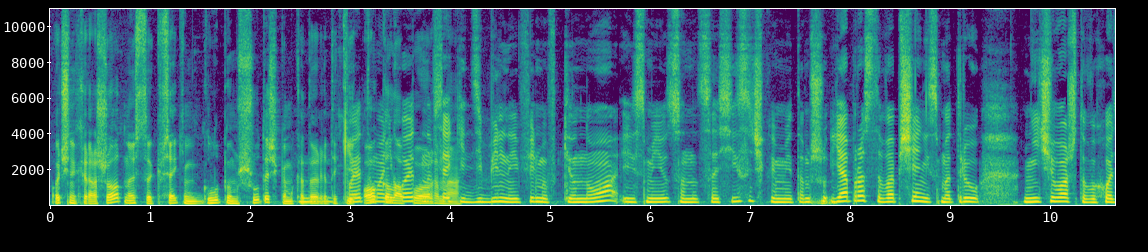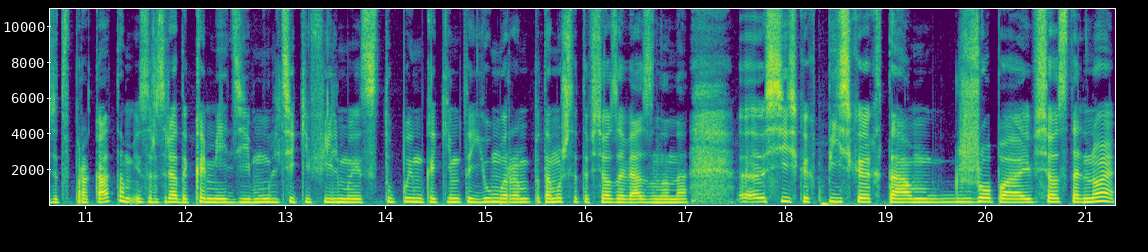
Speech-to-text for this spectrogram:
очень хорошо относятся к всяким глупым шуточкам, которые М, такие Поэтому они около ходят порно. на всякие дебильные фильмы в кино и смеются над сосисочками. и Там шу- Я просто вообще не смотрю ничего, что выходит в прокат там из разряда комедии, мультики, фильмы с тупым каким-то юмором, потому что это все завязано на э, сиськах, письках, там жопа и все остальное.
